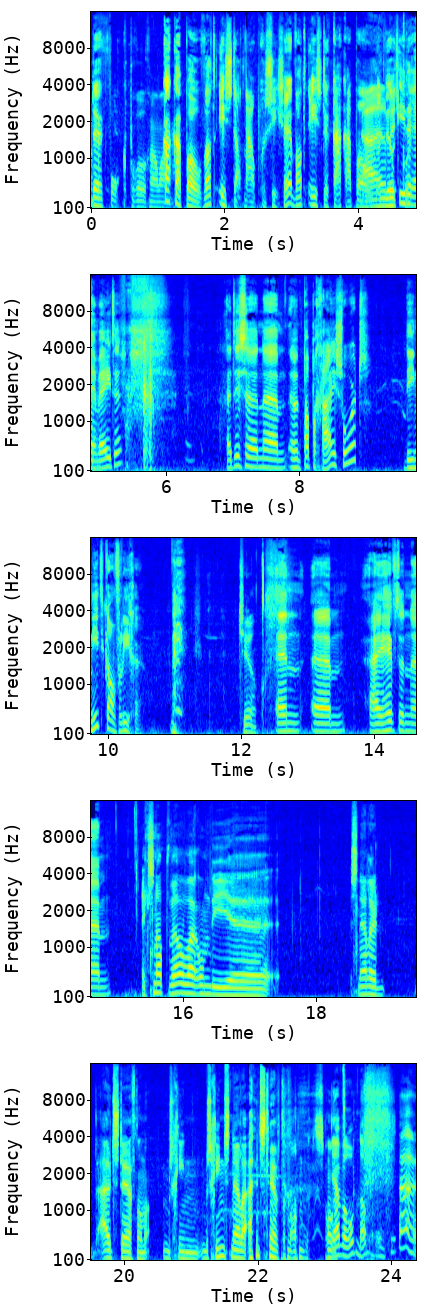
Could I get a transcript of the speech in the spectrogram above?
de fokprogramma. kakapo, wat is dat nou precies? Hè? Wat is de kakapo? Ja, dat wil iedereen kort, weten. Het is een, ehm, een papegaaisoort die niet kan vliegen. Chill. En ehm, hij heeft een... ehm, Ik snap wel waarom die eh, sneller uitsterft dan misschien, misschien sneller uitsterft dan andere soorten. Ja, waarom dan, denk je? Ja,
